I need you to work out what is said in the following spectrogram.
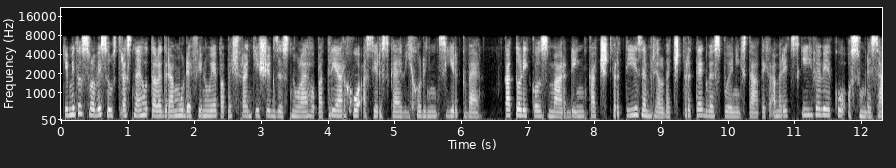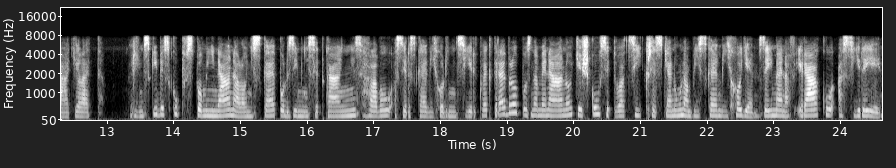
Těmito slovy soustrasného telegramu definuje papež František zesnulého patriarchu asyrské východní církve. Katolikos Mardinka IV. zemřel ve čtvrtek ve Spojených státech amerických ve věku 80 let. Římský biskup vzpomíná na loňské podzimní setkání s hlavou asyrské východní církve, které bylo poznamenáno těžkou situací křesťanů na Blízkém východě, zejména v Iráku a Sýrii.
